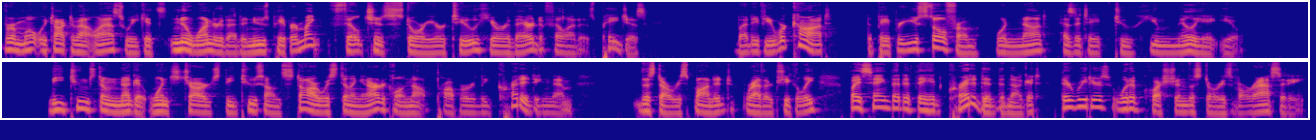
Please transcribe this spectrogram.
From what we talked about last week, it's no wonder that a newspaper might filch a story or two here or there to fill out its pages. But if you were caught, the paper you stole from would not hesitate to humiliate you. The Tombstone Nugget once charged the Tucson Star with stealing an article and not properly crediting them, the Star responded, rather cheekily, by saying that if they had credited the Nugget, their readers would have questioned the story's veracity.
